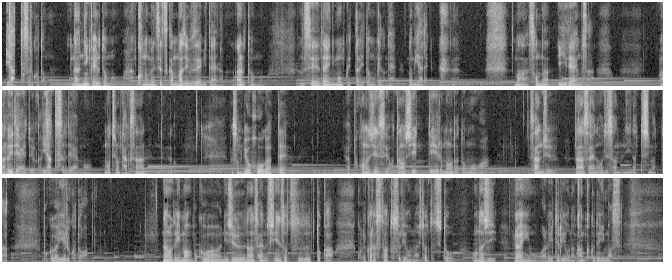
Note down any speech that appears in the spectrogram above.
イラッとすることも何人かいると思う。この面接官マジうぜえみたいなあると思う。盛大に文句言ったらいいと思うけどね。飲み屋で。まあそんないい出会いもさ悪い出会いというかイラッとする出会いももちろんたくさんあるんだけどその両方があってやっぱこの人生は楽しいって言えるものだと思うわ。37歳のおじさんになってしまった。僕が言えることは。なので今僕は20何歳の新卒とかこれからスタートするような人たちと同じラインを歩いてるような感覚でいます。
